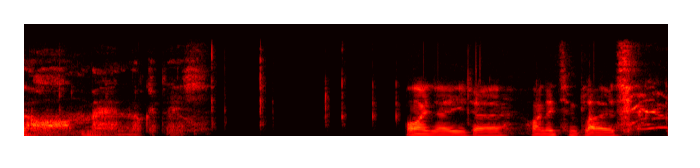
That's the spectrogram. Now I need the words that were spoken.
Oh man, look at this. I need uh, I need some players.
